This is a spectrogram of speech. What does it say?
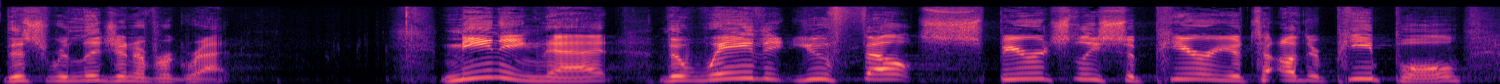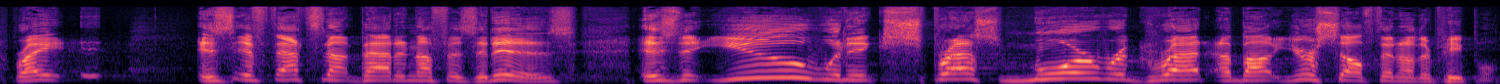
this religion of regret meaning that the way that you felt spiritually superior to other people, right, is if that's not bad enough as it is, is that you would express more regret about yourself than other people.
